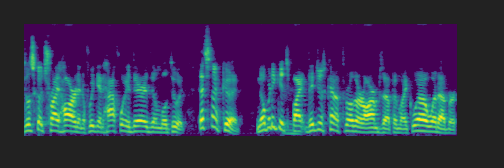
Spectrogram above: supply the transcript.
let's go try hard and if we get halfway there, then we'll do it. That's not good. Nobody gets mm. by. They just kind of throw their arms up and like, well, whatever.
